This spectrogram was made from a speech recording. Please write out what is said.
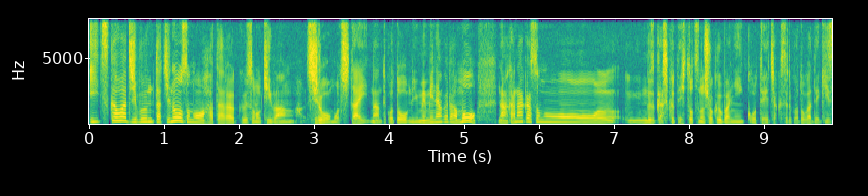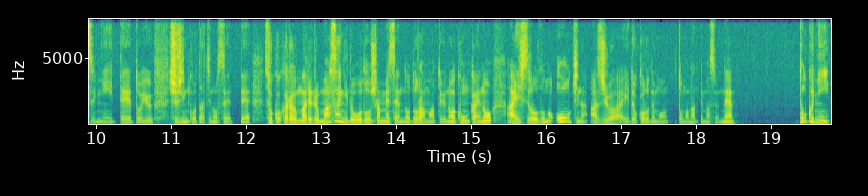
いつかは自分たちのその働くその基盤城を持ちたいなんてことを夢見ながらもなかなかその難しくて一つの職場にこう定着することができずにいてという主人公たちの設定そこから生まれるまさに労働者目線のドラマというのは今回の「アイスロード」の大きな味わいどころでも伴ってますよね。特に、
